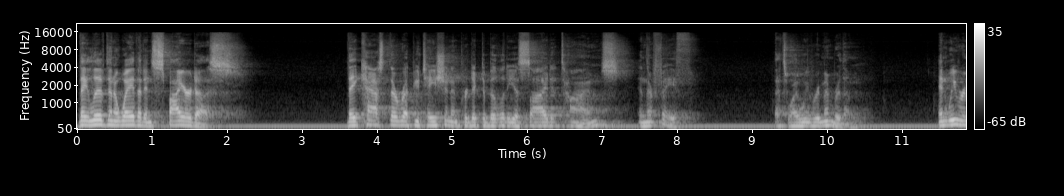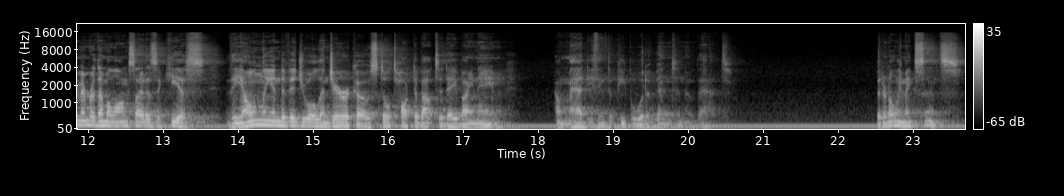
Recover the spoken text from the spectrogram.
They lived in a way that inspired us they cast their reputation and predictability aside at times in their faith. That's why we remember them. And we remember them alongside of Zacchaeus, the only individual in Jericho still talked about today by name. How mad do you think the people would have been to know that? But it only makes sense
